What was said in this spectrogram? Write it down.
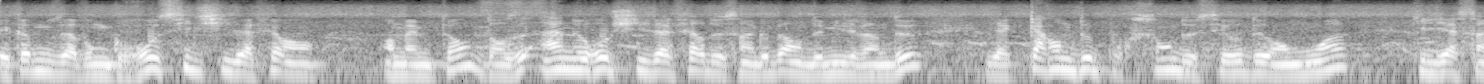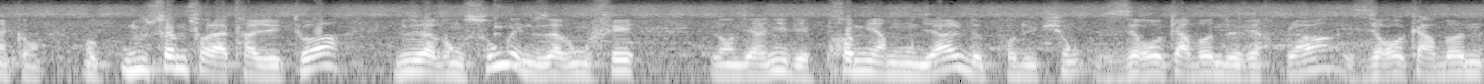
Et comme nous avons grossi le chiffre d'affaires en, en même temps, dans 1 euro de chiffre d'affaires de Saint-Gobain en 2022, il y a 42% de CO2 en moins qu'il y a 5 ans. Donc nous sommes sur la trajectoire, nous avançons et nous avons fait l'an dernier des premières mondiales de production zéro carbone de verre plat, zéro carbone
